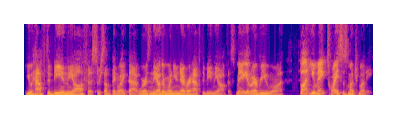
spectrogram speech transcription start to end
you have to be in the office or something like that whereas in the other one you never have to be in the office. Make it whatever you want but you make twice as much money.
